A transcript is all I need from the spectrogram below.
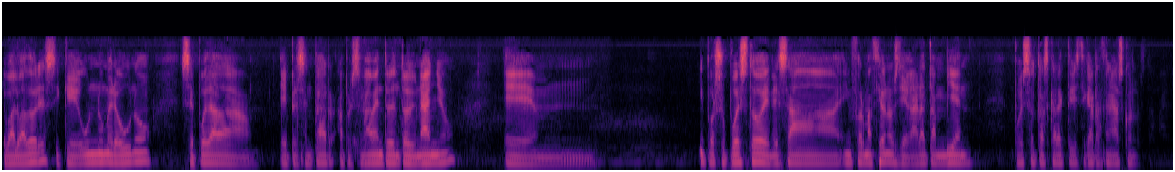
evaluadores y que un número uno se pueda presentar aproximadamente dentro de un año Em, y por supuesto, en esa información os llegará también pues otras características relacionadas con los tamaños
